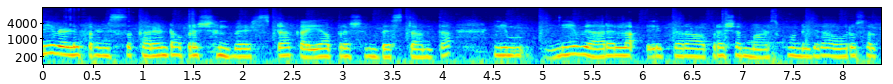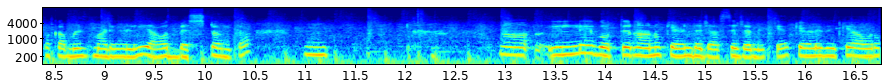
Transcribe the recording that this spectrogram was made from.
ನೀವು ಹೇಳಿ ಫ್ರೆಂಡ್ಸ್ ಕರೆಂಟ್ ಆಪ್ರೇಷನ್ ಬೆಸ್ಟಾ ಕೈ ಆಪ್ರೇಷನ್ ಬೆಸ್ಟಾ ಅಂತ. ನಿಮ್ಮ ನೀವು ಯಾರೆಲ್ಲ ಈ ಥರ ಆಪ್ರೇಷನ್ ಮಾಡಿಸ್ಕೊಂಡಿದ್ದೀರಾ, ಅವರು ಸ್ವಲ್ಪ ಕಮೆಂಟ್ ಮಾಡಿ ಹೇಳಿ, ಯಾವ್ದು ಬೆಸ್ಟ್ ಅಂತ. ನಾ, ಇಲ್ಲಿ ಗೊತ್ತಿ, ನಾನು ಕೇಳಿದೆ ಜಾಸ್ತಿ ಜನಕ್ಕೆ. ಕೇಳಿದ್ದಕ್ಕೆ ಅವರು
